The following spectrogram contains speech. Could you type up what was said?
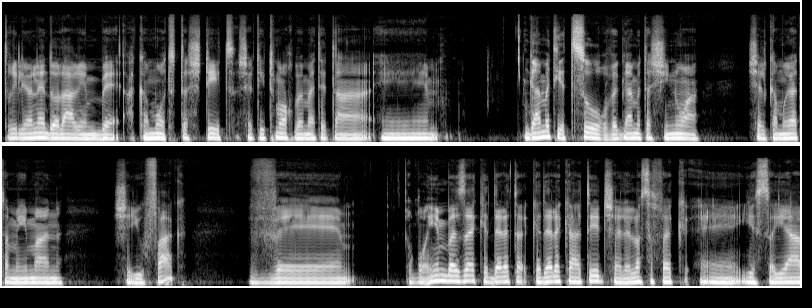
טריליוני דולרים בהקמות תשתית שתתמוך באמת את ה... אה, גם את ייצור וגם את השינוע של כמויות המימן שיופק, ורואים בזה כדלת, כדלק העתיד שללא ספק אה, יסייע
